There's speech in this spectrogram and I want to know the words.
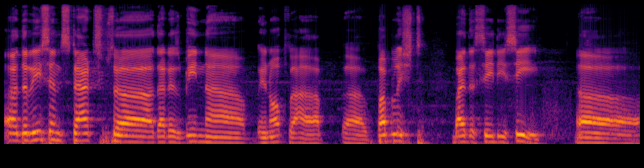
Uh, the recent stats uh, that has been, uh, you know, uh, uh, published by the CDC uh,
